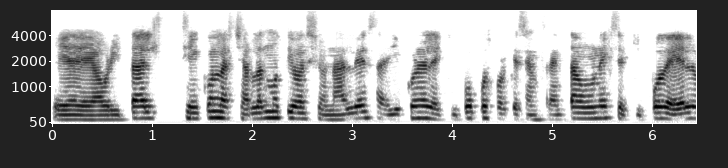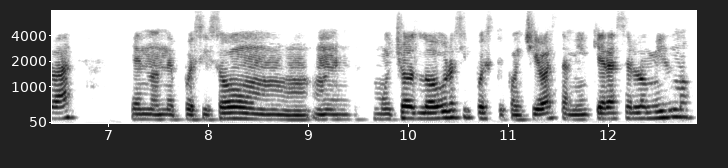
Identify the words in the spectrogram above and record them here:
eh, ahorita al 100 con las charlas motivacionales ahí con el equipo, pues porque se enfrenta a un ex equipo de Elba, en donde pues hizo muchos logros y pues que con Chivas también quiere hacer lo mismo.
